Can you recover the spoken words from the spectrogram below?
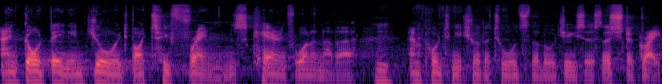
and God being enjoyed by two friends caring for one another and pointing each other towards the Lord Jesus. That's just a great.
